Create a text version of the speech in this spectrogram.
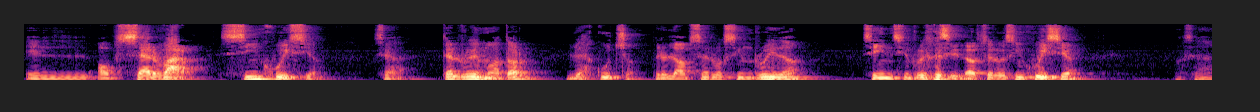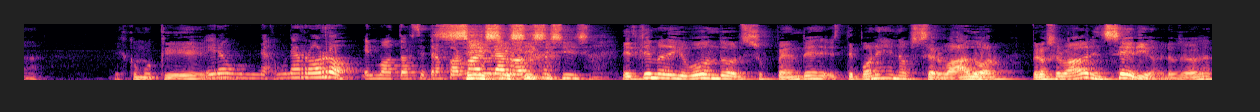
el observar sin juicio, o sea, está el ruido del motor, lo escucho, pero lo observo sin ruido, sin, sin ruido, lo observo sin juicio, o sea, es como que... era una, una rorro el motor, se Sí, en sí, una rorro. sí, sí, sí, sí. El tema de que vos cuando suspendes, te pones en observador, pero observador en serio. el observador,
